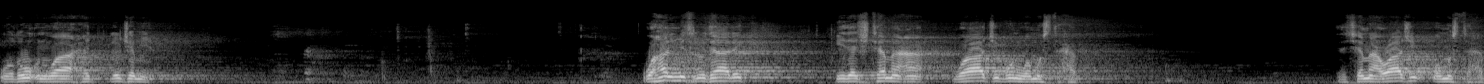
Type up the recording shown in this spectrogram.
وضوء واحد للجميع. وهل مثل ذلك إذا اجتمع واجب ومستحب؟ إذا اجتمع واجب ومستحب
